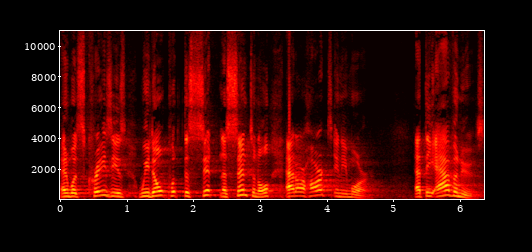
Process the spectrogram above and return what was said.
And what's crazy is we don't put the sit- a sentinel at our hearts anymore, at the avenues.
